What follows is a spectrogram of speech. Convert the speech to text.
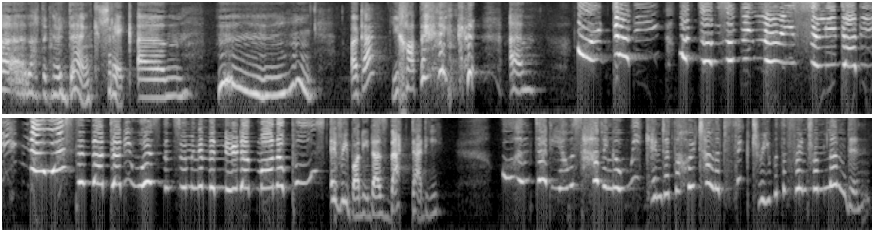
uh laat ek nou dink frek ehm um, Hmm, hmm. Okay, um the nude at Mana pools! Everybody does that, Daddy! Oh, um, Daddy, I was having a weekend at the hotel at Victory with a friend from London.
